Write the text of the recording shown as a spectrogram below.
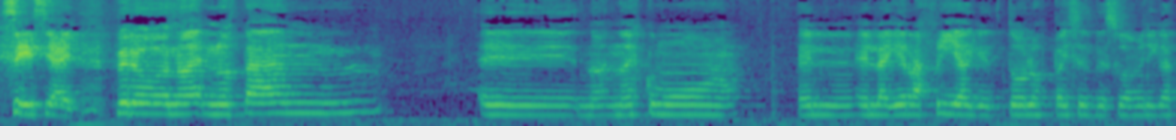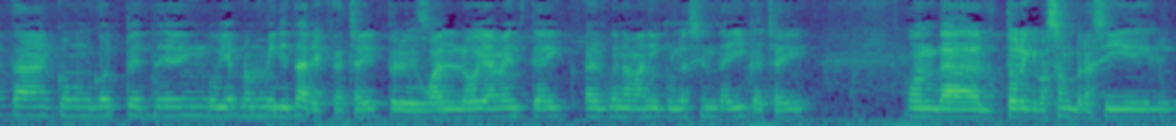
sí, sí hay, pero no, no están, eh, no, no es como el- en la Guerra Fría que todos los países de Sudamérica están con golpes de gobiernos militares, ¿cachai? Pero igual obviamente hay alguna manipulación de ahí, ¿cachai? Onda, todo lo que pasó en Brasil,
